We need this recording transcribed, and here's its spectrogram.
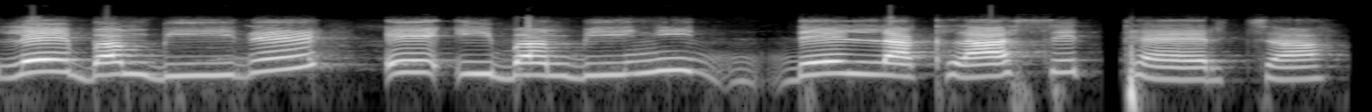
le bambine e i bambini della classe terza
